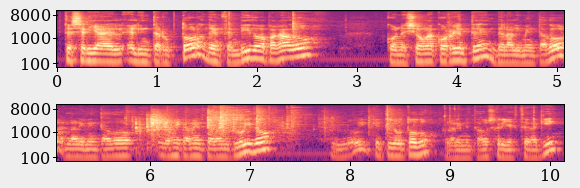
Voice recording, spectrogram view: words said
Este sería el, interruptor de encendido, apagado, conexión a corriente del alimentador. El alimentador, lógicamente, va incluido. Uy, que tiro todo. El alimentador sería este de aquí.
